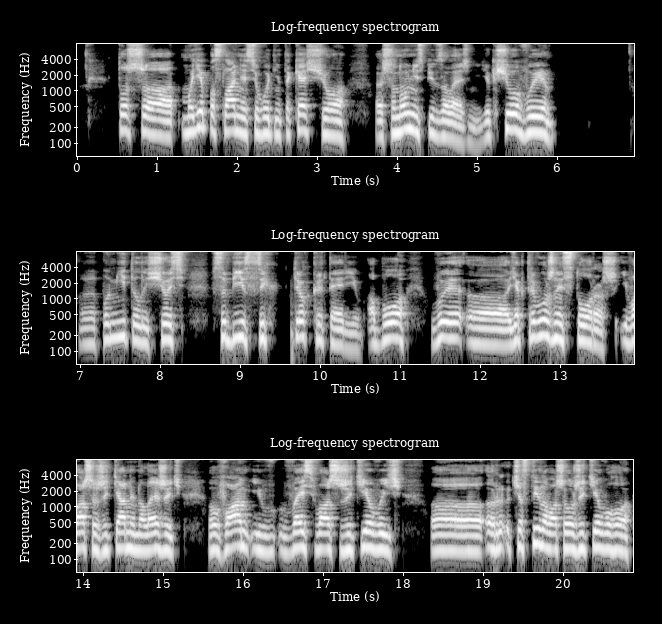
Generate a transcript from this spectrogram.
Тож, е, моє послання сьогодні таке, що, шановні співзалежні, якщо ви помітили щось в собі з цих трьох критеріїв, або ви як тривожний сторож, і ваше життя не належить вам, і весь ваш життєвий. Е, Частина вашого життєвого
